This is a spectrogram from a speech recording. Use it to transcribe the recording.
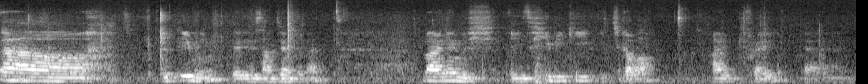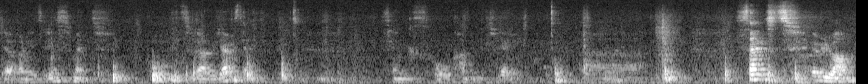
Uh, good evening, ladies and gentlemen. My name is Hibiki Ichikawa. I play uh, Japanese instrument for Tsugaru Jamisen. Thanks for coming today. Uh, thanks to everyone,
